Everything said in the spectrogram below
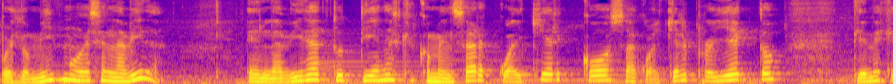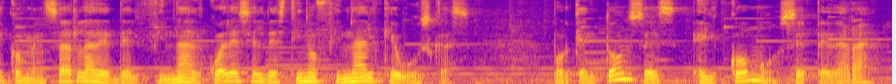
Pues lo mismo es en la vida. En la vida tú tienes que comenzar cualquier cosa, cualquier proyecto, tienes que comenzarla desde el final. ¿Cuál es el destino final que buscas? Porque entonces el cómo se te dará.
